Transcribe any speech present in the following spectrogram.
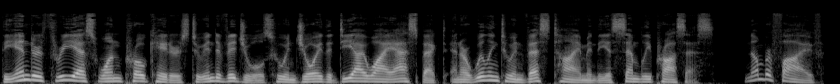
the Ender 3S1 Pro caters to individuals who enjoy the DIY aspect and are willing to invest time in the assembly process. Number 5.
